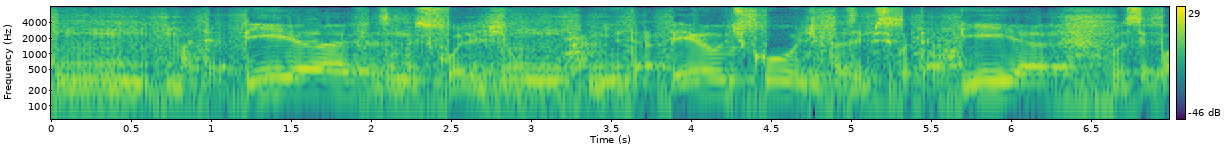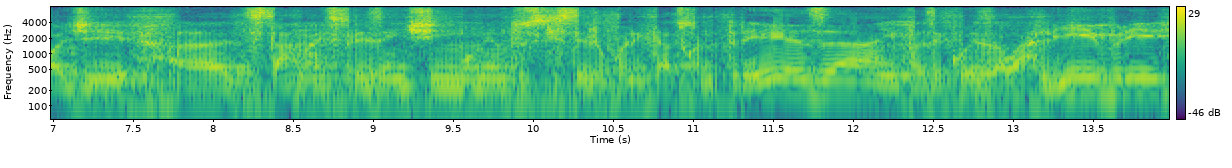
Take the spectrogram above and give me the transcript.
com uma terapia, fazer uma escolha de um caminho terapêutico, de fazer psicoterapia. Você pode uh, estar mais presente em momentos que estejam conectados com a natureza, em fazer coisas ao ar livre,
